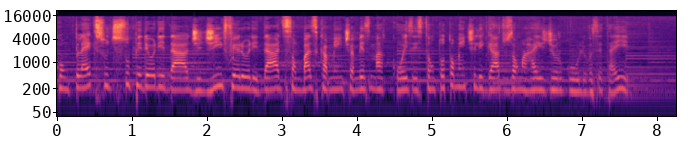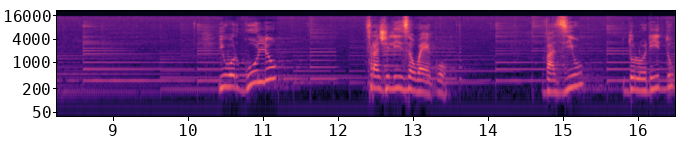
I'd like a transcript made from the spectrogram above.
complexo de superioridade, de inferioridade são basicamente a mesma coisa, estão totalmente ligados a uma raiz de orgulho. Você está aí? E o orgulho fragiliza o ego. Vazio, dolorido,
